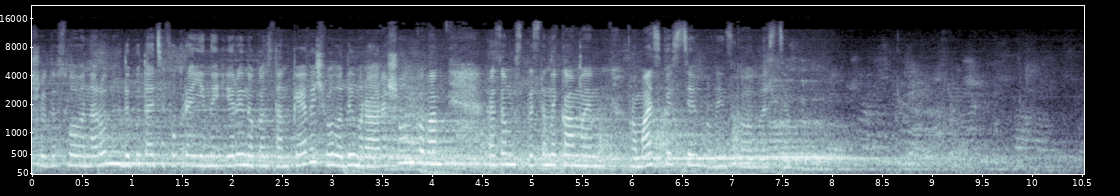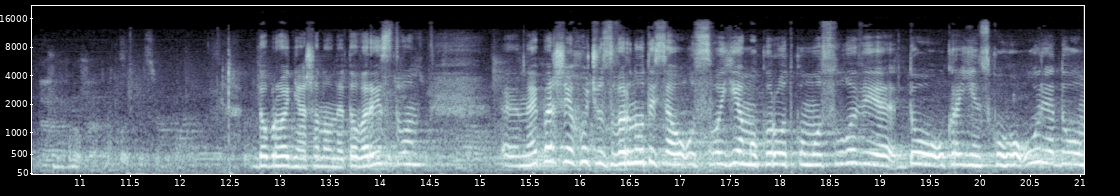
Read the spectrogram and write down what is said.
запрошую до слова народних депутатів України Ірину Констанкевич, Володимира Арешонкова разом з представниками громадськості Волинської області. Доброго дня, шановне товариство. Е, Найперше я хочу звернутися у своєму короткому слові до українського уряду,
